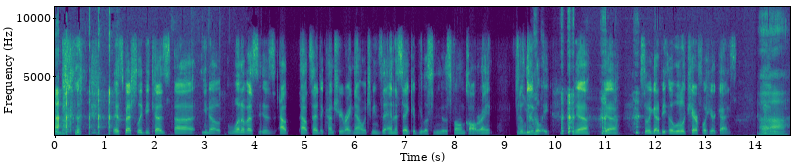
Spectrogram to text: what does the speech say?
especially because uh you know one of us is out outside the country right now which means the nsa could be listening to this phone call right? That's illegally. Yeah yeah. So we got to be a little careful here guys. Ah.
